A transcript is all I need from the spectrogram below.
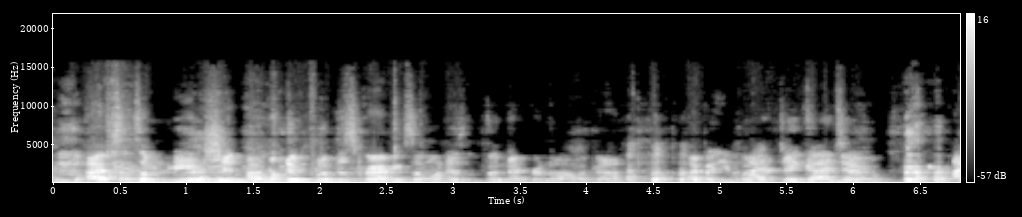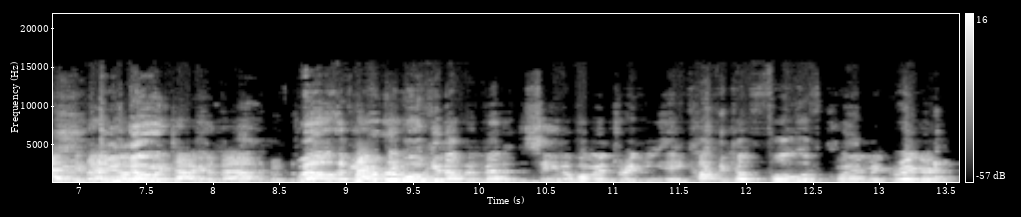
I've said some mean shit in my life when describing someone as the Necronomicon. I bet you put I your think dick I in know. too. I think I Do you know, know what it? you're talking about. Well, have you I ever think- woken up and met, seen a woman drinking a coffee cup full of Clan MacGregor?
